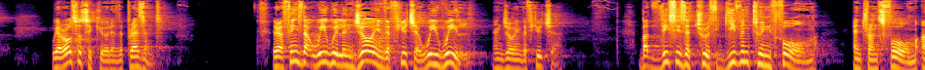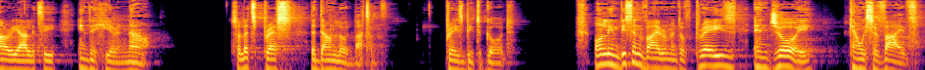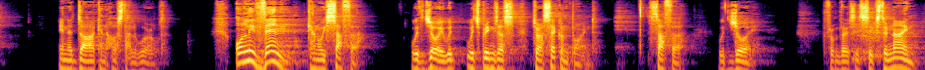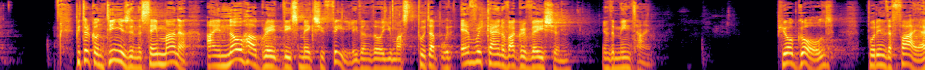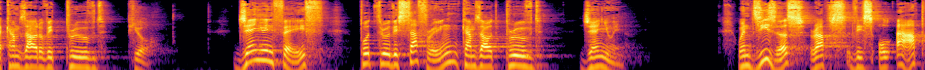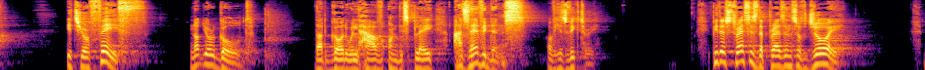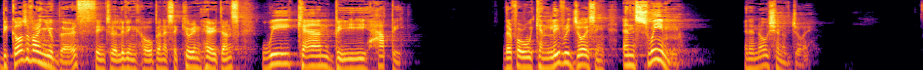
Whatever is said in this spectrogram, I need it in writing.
We are also secured in the present. There are things that we will enjoy in the future. We will enjoy in the future. But this is a truth given to inform and transform our reality in the here and now. So let's press the download button. Praise be to God. Only in this environment of praise and joy can we survive in a dark and hostile world. Only then can we suffer with joy, which brings us to our second point. Suffer with joy from verses 6 to 9. Peter continues in the same manner. I know how great this makes you feel, even though you must put up with every kind of aggravation in the meantime. Pure gold put in the fire comes out of it proved pure. Genuine faith put through this suffering comes out proved genuine. When Jesus wraps this all up, it's your faith, not your gold, that God will have on display as evidence of his victory. Peter stresses the presence of joy. Because of our new birth into a living hope and a secure inheritance, we can be happy. Therefore, we can live rejoicing and swim in an ocean of joy.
